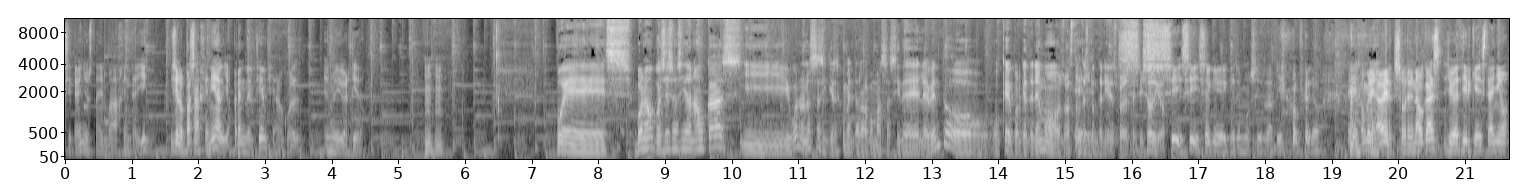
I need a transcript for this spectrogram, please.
7 años también va gente allí. Y se lo pasan genial y aprenden ciencia, lo cual es muy divertido. Pues bueno, pues eso ha sido Naucas y bueno, no sé si quieres comentar algo más así del evento o, o qué, porque tenemos bastantes Eh, contenidos para este episodio. Sí, sí, sé que queremos ir rápido, pero... eh, hombre, a ver, sobre Naucas, yo decir que este año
